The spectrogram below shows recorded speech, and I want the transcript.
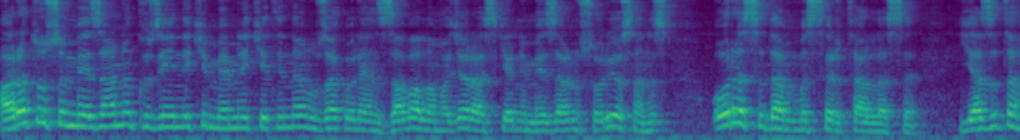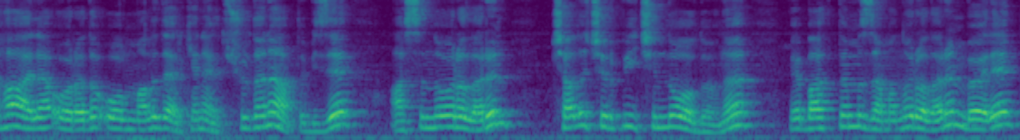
Aratos'un mezarının kuzeyindeki memleketinden uzak ölen zavallı Macar askerinin mezarını soruyorsanız orası da Mısır tarlası. Yazıtı hala orada olmalı derken evet şurada ne yaptı bize? Aslında oraların çalı çırpı içinde olduğunu ve baktığımız zaman oraların böyle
